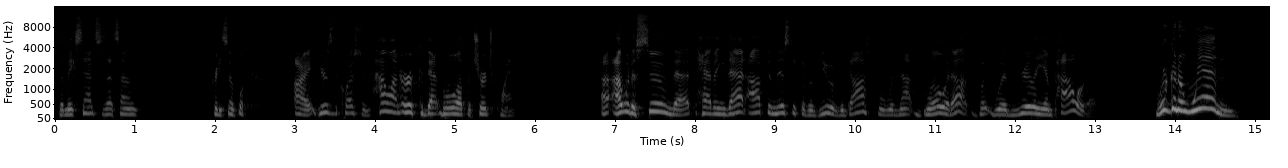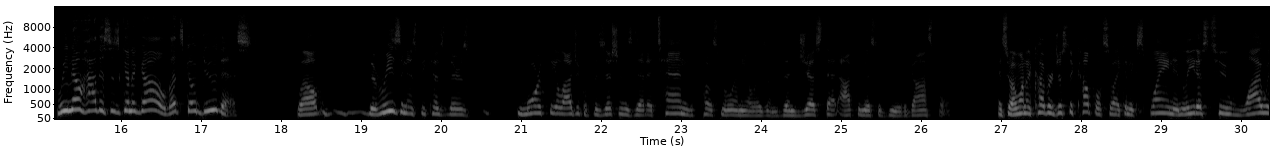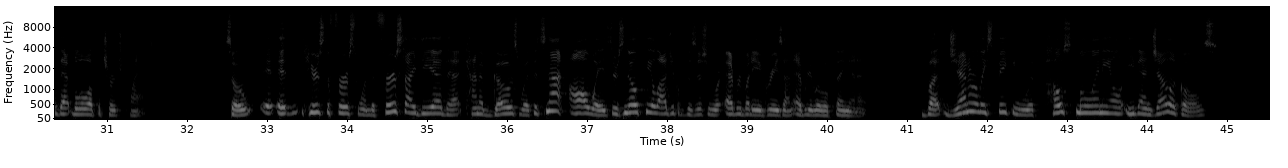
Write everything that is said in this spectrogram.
Does that make sense? Does that sound pretty simple? All right, here's the question How on earth could that blow up a church plant? I would assume that having that optimistic of a view of the gospel would not blow it up, but would really empower it. We're going to win. We know how this is going to go. Let's go do this. Well, the reason is because there's more theological positions that attend postmillennialism than just that optimistic view of the gospel. And so I want to cover just a couple so I can explain and lead us to why would that blow up a church plant. So it, it, here's the first one. The first idea that kind of goes with it's not always, there's no theological position where everybody agrees on every little thing in it. But generally speaking, with postmillennial evangelicals,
